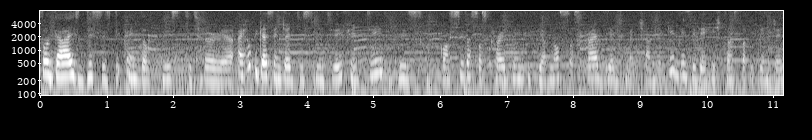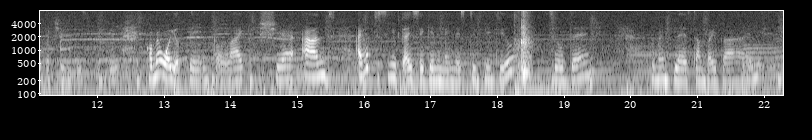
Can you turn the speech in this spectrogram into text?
so guys this is the end of this tutorial. I hope you guys enjoyed this video. If you did please consider subscribing. If you have not subscribed yet to my channel give this video a huge thumbs up if you enjoyed watching this video. Comment what you think like share and i hope to see you guys again in my next video. Till then remain blessed and bye bye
